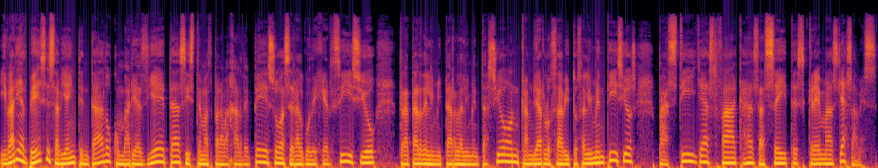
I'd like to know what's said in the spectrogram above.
y varias veces había intentado con varias dietas, sistemas para bajar de peso, hacer algo de ejercicio, tratar de limitar la alimentación, cambiar los hábitos alimenticios, pastillas, facas, aceites, cremas, ya sabes.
